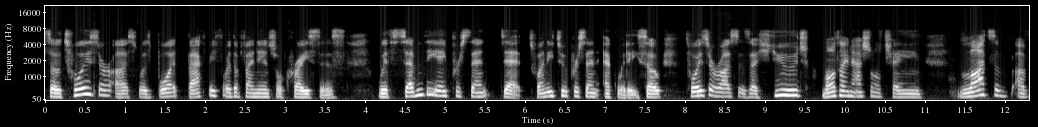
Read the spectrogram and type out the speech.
so Toys R Us was bought back before the financial crisis with 78% debt, 22% equity. So Toys R Us is a huge multinational chain, lots of, of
